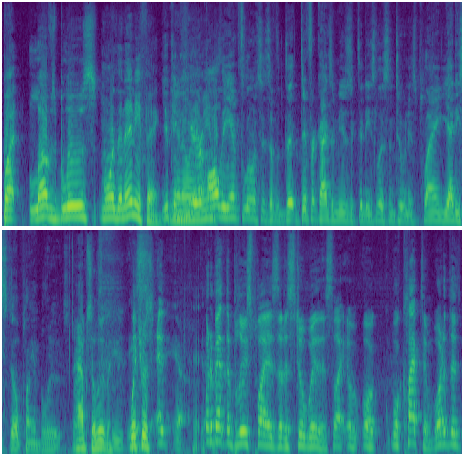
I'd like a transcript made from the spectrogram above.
but loves blues more than anything. You can know hear I mean? all the influences of the different kinds of music that he's listened to and is playing, yet he's still playing blues. Absolutely. He- Which was And Yeah. What about the blues players that are still with us? Like, or, or well, Clapton. What do the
